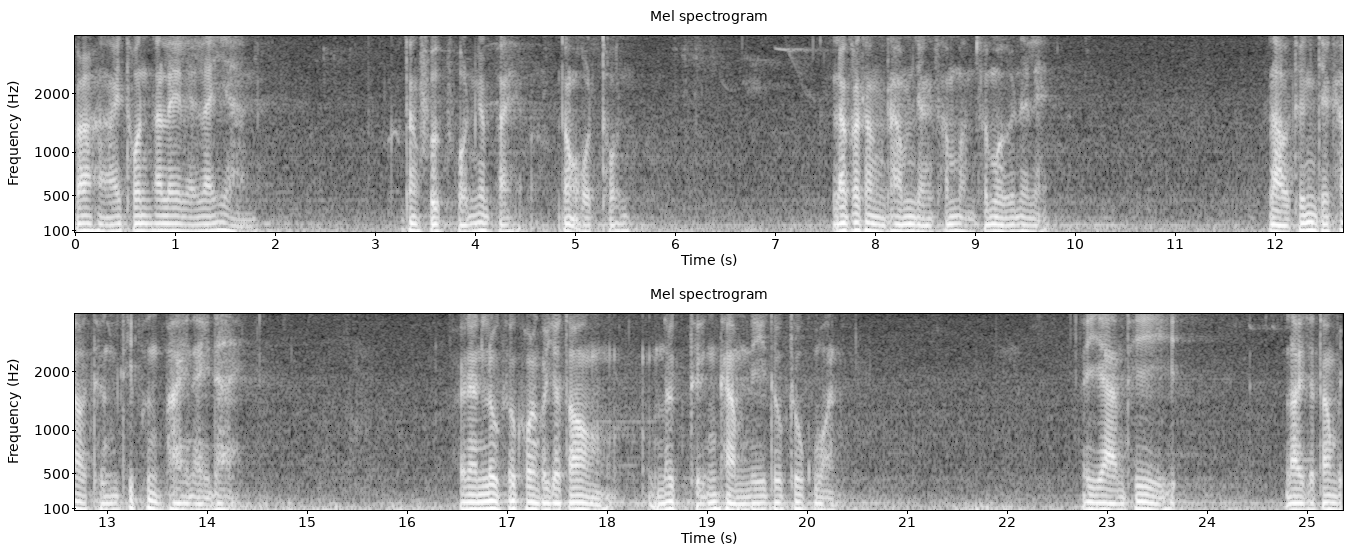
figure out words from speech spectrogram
กระหายทนอะไรหลาย ๆ อย่าง ก็ต้องฝึกฝนกันไป ต้องอดทน แล้วก็ต้องทำอย่างสม่ำเสมอนั่นแหละ เราถึงจะเข้าถึงที่พึ่งภายในได้ เพราะนั้นลูกทุกคนก็จะต้องนึกถึงคำนี้ทุกๆวัน ในยามที่เราจะต้องไป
